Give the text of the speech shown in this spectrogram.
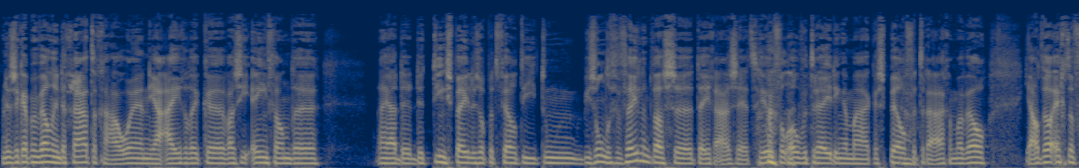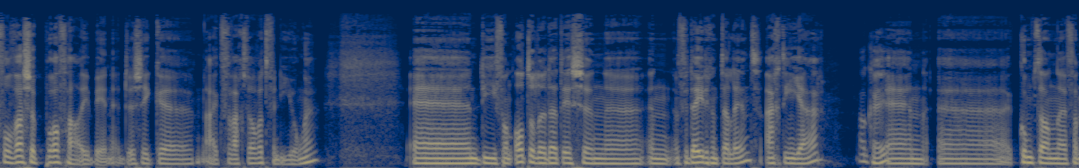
Dus ik heb hem wel in de gaten gehouden. En ja, eigenlijk was hij een van de, nou ja, de, de tien spelers op het veld die toen bijzonder vervelend was eh, tegen AZ. Heel veel overtredingen maken, spel Ja. vertragen. Maar wel, je had wel echt een volwassen prof haal je binnen. Dus ik, eh, nou, ik verwacht wel wat van die jongen. En die van Ottelen, dat is een, eh, een, een verdedigend talent, 18 jaar. Oké. En komt dan van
